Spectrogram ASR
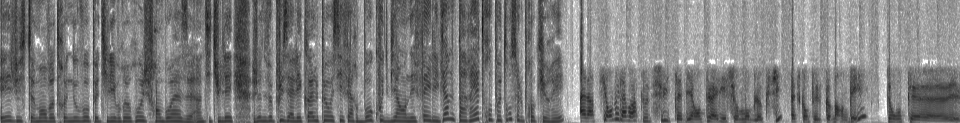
Et justement, votre nouveau petit livre rouge framboise intitulé Je ne veux plus à l'école peut aussi faire beaucoup de bien. En effet, il vient de paraître. Où peut-on se le procurer? Alors, si on veut l'avoir tout de suite, eh bien, on peut aller sur mon blog site parce qu'on peut le commander. Donc, euh,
